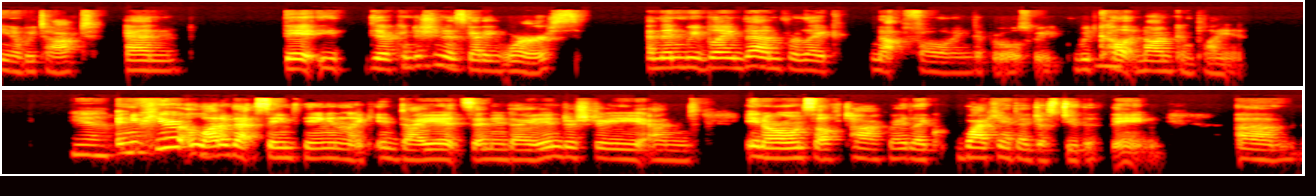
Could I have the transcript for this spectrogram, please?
you know we talked. And they their condition is getting worse and then we blame them for like not following the rules. We would call it non-compliant. Yeah. And you hear a lot of that same thing in like in diets and in diet industry and in our own self-talk right? Like why can't i just do the thing? Um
